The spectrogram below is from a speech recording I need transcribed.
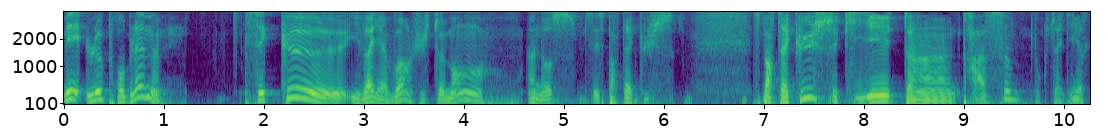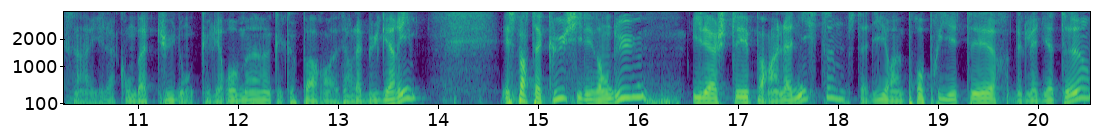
Mais le problème, c'est qu'il va y avoir justement un os, c'est Spartacus. Spartacus, qui est un thrace, c'est-à-dire qu'il a combattu donc, les Romains quelque part vers la Bulgarie. Et Spartacus, il est vendu, il est acheté par un laniste, c'est-à-dire un propriétaire de gladiateurs,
